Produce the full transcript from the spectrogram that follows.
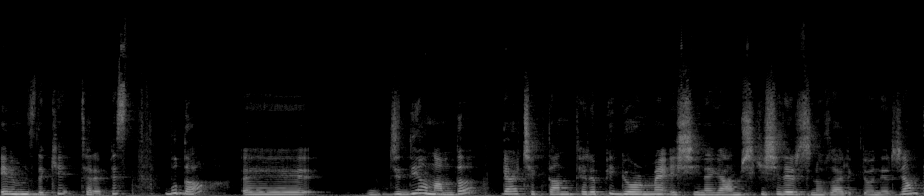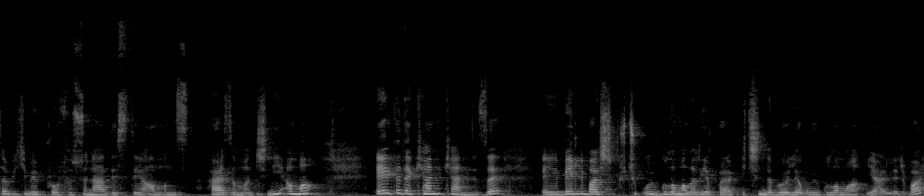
Evimizdeki Terapist. Bu da e, ciddi anlamda gerçekten terapi görme eşiğine gelmiş kişiler için özellikle önereceğim. Tabii ki bir profesyonel desteği almanız her zaman için iyi ama evde de kendi kendinize e, belli başlı küçük uygulamaları yaparak içinde böyle uygulama yerleri var.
